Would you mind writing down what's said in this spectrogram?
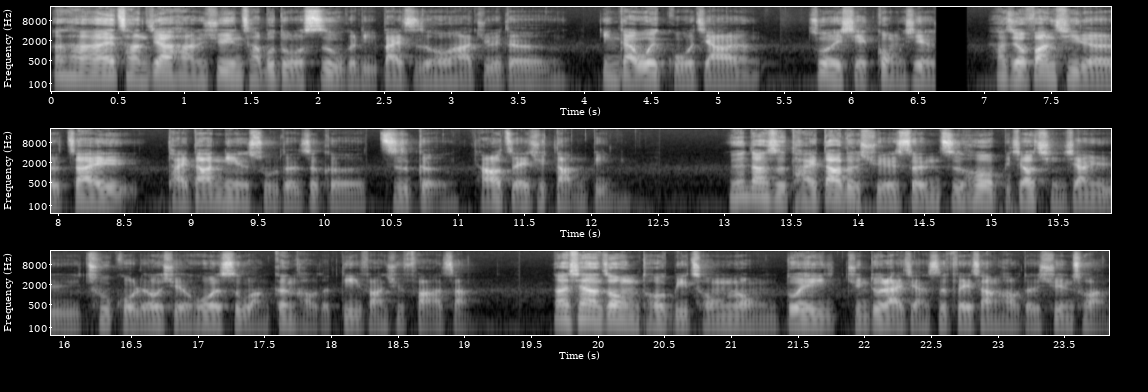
那他在参加寒训差不多四五个礼拜之后，他觉得应该为国家做一些贡献，他就放弃了在台大念书的这个资格，然后直接去当兵。因为当时台大的学生之后比较倾向于出国留学，或者是往更好的地方去发展。那像这种投笔从戎，对军队来讲是非常好的宣传，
